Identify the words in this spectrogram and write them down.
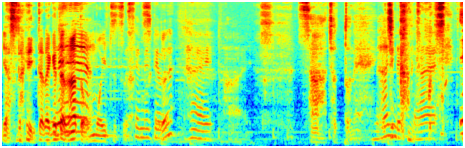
安らいでいただけたらなと思いつつなんせめてはですけどね。はいはい、さあちょっとね何時ですか？間でございます。え？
